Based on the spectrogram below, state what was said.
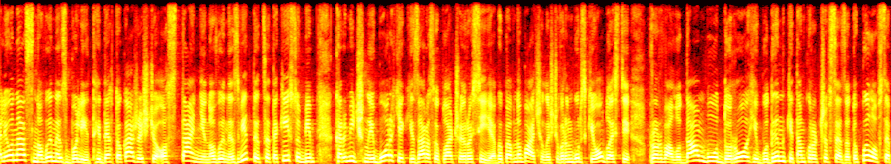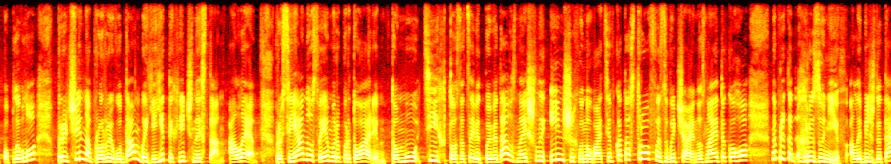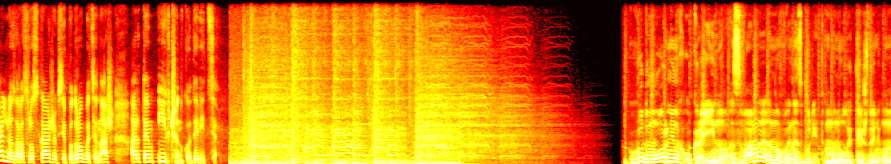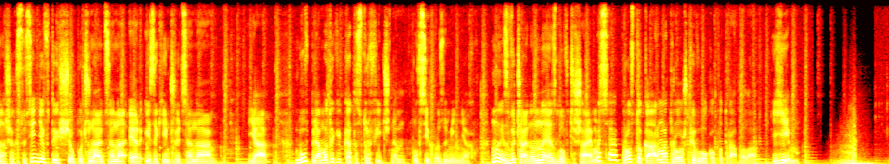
Далі у нас новини з боліт. І дехто каже, що останні новини звідти це такий собі кармічний борг, який зараз виплачує Росія. Ви певно бачили, що в Оренбурзькій області прорвало дамбу, дороги, будинки. Там коротше все затопило, все попливло. Причина прориву дамби її технічний стан. Але росіяни у своєму репертуарі. Тому ті, хто за це відповідав, знайшли інших винуватців катастрофи. Звичайно, знаєте кого? Наприклад, гризунів. Але більш детально зараз розкаже всі подробиці наш Артем Івченко. Дивіться. Good morning, Україно! З вами новини з боліт. Минулий тиждень у наших сусідів, тих, що починаються на «Р» і закінчуються на я, був прямо таки катастрофічним у всіх розуміннях. Ми, звичайно, не зловтішаємося, просто карма трошки в око потрапила. Їм.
